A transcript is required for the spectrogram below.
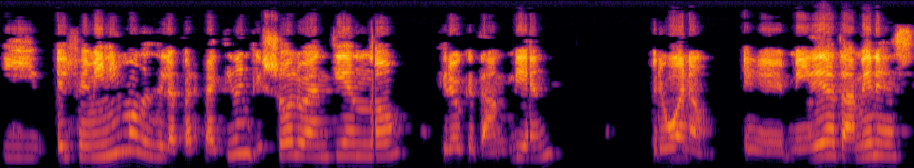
Y el feminismo, desde la perspectiva en que yo lo entiendo, creo que también. Pero bueno, eh, mi idea también es,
